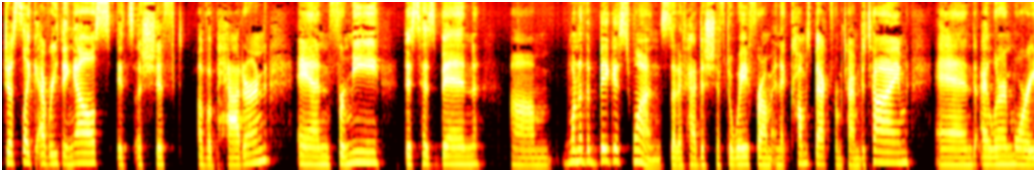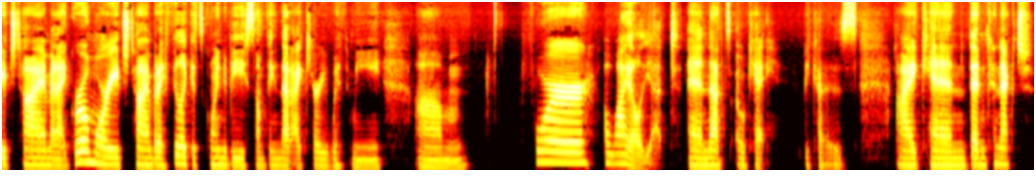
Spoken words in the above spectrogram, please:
just like everything else, it's a shift of a pattern. And for me, this has been um, one of the biggest ones that I've had to shift away from. And it comes back from time to time. And I learn more each time and I grow more each time. But I feel like it's going to be something that I carry with me um, for a while yet. And that's okay because I can then connect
